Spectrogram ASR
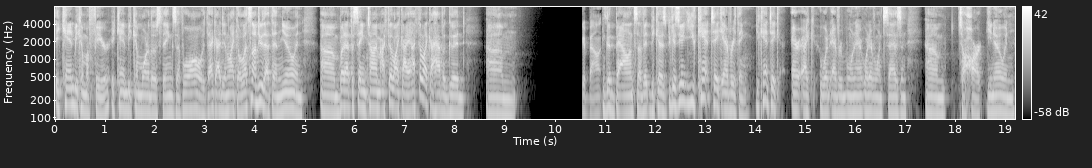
it can become a fear. It can become one of those things of, whoa, that guy didn't like it. Let's not do that then, you know? And, um, but at the same time, I feel like I, I feel like I have a good, um, Good balance. good balance of it because because you you can't take everything. You can't take er, like what everyone what everyone says and um, to heart, you know. And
